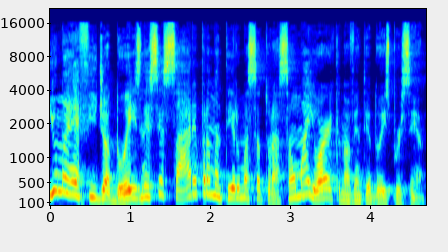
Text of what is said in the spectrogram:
e uma FiO2 necessária para manter uma saturação maior que 92%.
